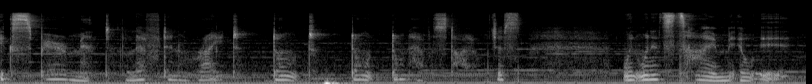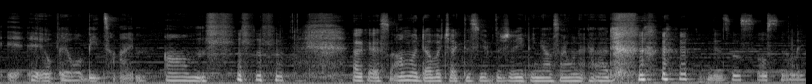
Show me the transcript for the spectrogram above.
experiment left and right. Don't don't don't have a style. Just when when it's time it it, it, it, it will be time. Um okay so i'm gonna double check to see if there's anything else i want to add. This is so silly.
